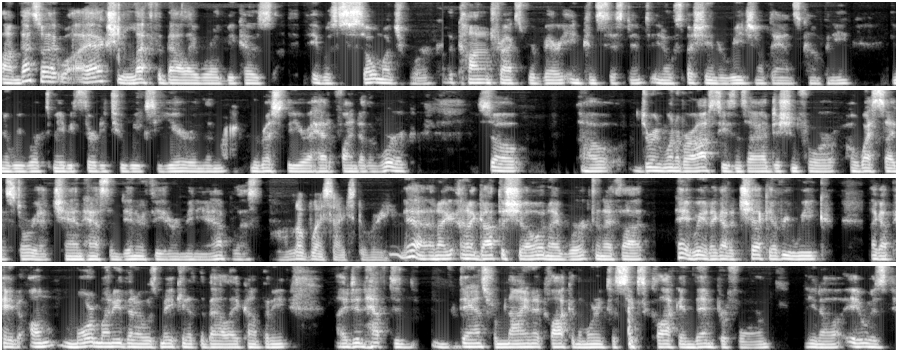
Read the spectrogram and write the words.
Um, that's why I, well, I actually left the ballet world because it was so much work. The contracts were very inconsistent, you know, especially in a regional dance company. You know, we worked maybe 32 weeks a year, and then the rest of the year I had to find other work. So uh, during one of our off seasons, I auditioned for a West Side Story at Chanhassen Dinner Theater in Minneapolis. I love West Side Story. Yeah, and I and I got the show and I worked and I thought, hey, wait, I got a check every week. I got paid more money than I was making at the ballet company. I didn't have to dance from nine o'clock in the morning to six o'clock and then perform. You know, it was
